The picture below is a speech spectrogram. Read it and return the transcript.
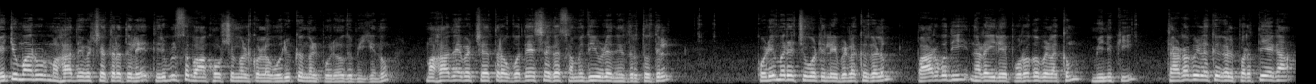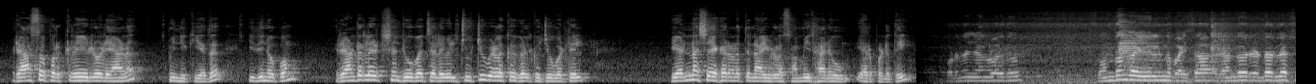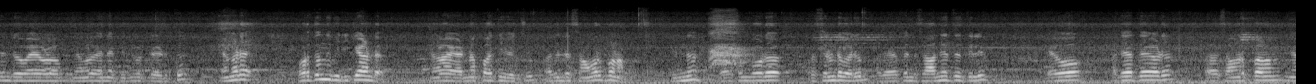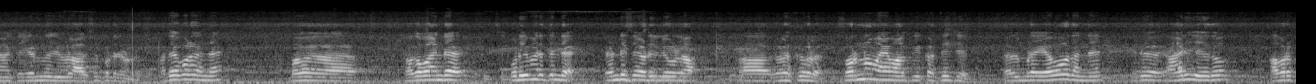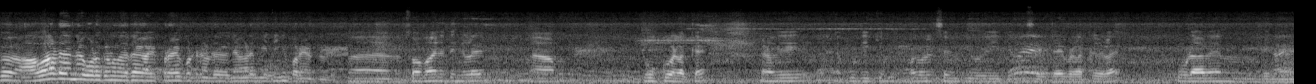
ഏറ്റുമാനൂർ മഹാദേവ ക്ഷേത്രത്തിലെ തിരുവുത്സവ ആഘോഷങ്ങൾക്കുള്ള ഒരുക്കങ്ങൾ പുരോഗമിക്കുന്നു. മഹാദേവ ക്ഷേത്ര ഉപദേശക സമിതിയുടെ നേതൃത്വത്തിൽ കൊടിമരച്ചുവട്ടിലെ വിളക്കുകളും പാർവതി നടയിലെ പുറകുവിളക്കും മിനുക്കി. തടവിളക്കുകൾ പ്രത്യേക രാസപ്രക്രിയയിലൂടെയാണ് മിനുക്കിയത്. ഇതിനൊപ്പം രണ്ടര ലക്ഷം രൂപ ചെലവിൽ ചുറ്റുവിളക്കുകൾക്ക് ചുവട്ടിൽ എണ്ണ ശേഖരണത്തിനായുള്ള സംവിധാനവും ഏർപ്പെടുത്തി. ഉടനെ ഞങ്ങളത് സ്വന്തം കയ്യിൽ നിന്ന് പൈസ രണ്ടോ രണ്ടര ലക്ഷം രൂപയോളം ഞങ്ങൾ തന്നെ പിരിവിട്ടെടുത്ത് ഞങ്ങളുടെ പുറത്തുനിന്ന് പിരിക്കാണ്ട് ഞങ്ങൾ ആ എണ്ണപ്പാത്തി വെച്ചു. അതിന്റെ സമർപ്പണം ഇന്ന് ദേവസ്വം ബോർഡ് പ്രസിഡന്റ് വരും. അദ്ദേഹത്തിന്റെ സാന്നിധ്യത്തിൽ ഏവോ അദ്ദേഹത്തോട് സമർപ്പണം ഞാൻ ചെയ്യണമെന്ന് ഞങ്ങൾ ആവശ്യപ്പെട്ടിട്ടുണ്ട്. അതേപോലെ തന്നെ ഭഗ- ഭഗവാന്റെ കൊടിമരത്തിന്റെ രണ്ട് സൈഡിലുള്ള വിളക്കുകൾ സ്വർണമയമാക്കി കത്തിച്ച് നമ്മുടെ ഏവോ തന്നെ ഇത് ആര് ചെയ്തോ അവർക്ക് അവാർഡ് തന്നെ കൊടുക്കണമെന്ന് അദ്ദേഹം അഭിപ്രായപ്പെട്ടിട്ടുണ്ട്. ഞങ്ങളുടെ മീറ്റിംഗിൽ പറഞ്ഞിട്ടുണ്ട്. സോപാനത്തിങ്ങൾ തൂക്കുവിളക്ക് ഗണപതി പൂജയ്ക്കും മകോത്സവിക്ക് ഉപയോഗിക്കുന്ന സെറ്റ് വിളക്കുകൾ കൂടാതെ പിന്നെ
